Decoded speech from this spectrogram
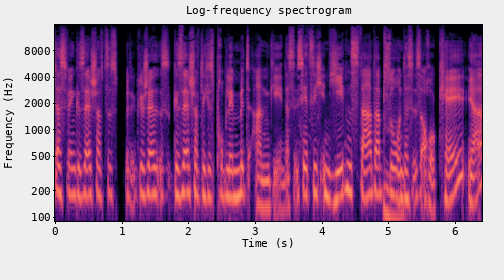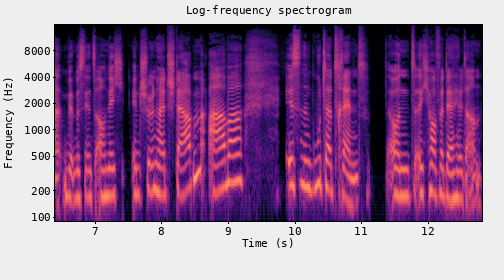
dass wir ein gesellschaftliches Problem mit angehen. Das ist jetzt nicht in jedem Startup so mhm. und das ist auch okay. Ja, wir müssen jetzt auch nicht in Schönheit sterben, aber ist ein guter Trend. Und ich hoffe, der hält an.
